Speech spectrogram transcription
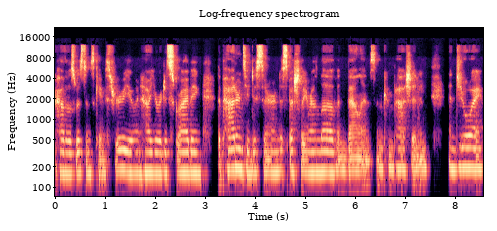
how those wisdoms came through you and how you were describing the patterns you discerned, especially around love and balance and compassion and, and joy.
